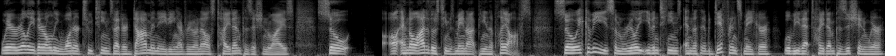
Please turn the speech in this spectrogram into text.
where really there are only one or two teams that are dominating everyone else tight end position wise. So and a lot of those teams may not be in the playoffs. So it could be some really even teams, and the difference maker will be that tight end position where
